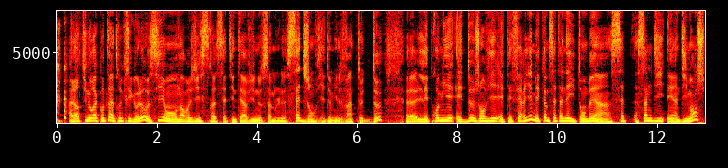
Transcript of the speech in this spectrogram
Alors tu nous racontais un truc rigolo aussi, on enregistre cette interview, nous sommes le 7 janvier 2022. Euh, les 1er et 2 janvier étaient fériés, mais comme cette année il tombait un, samedi et un dimanche,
